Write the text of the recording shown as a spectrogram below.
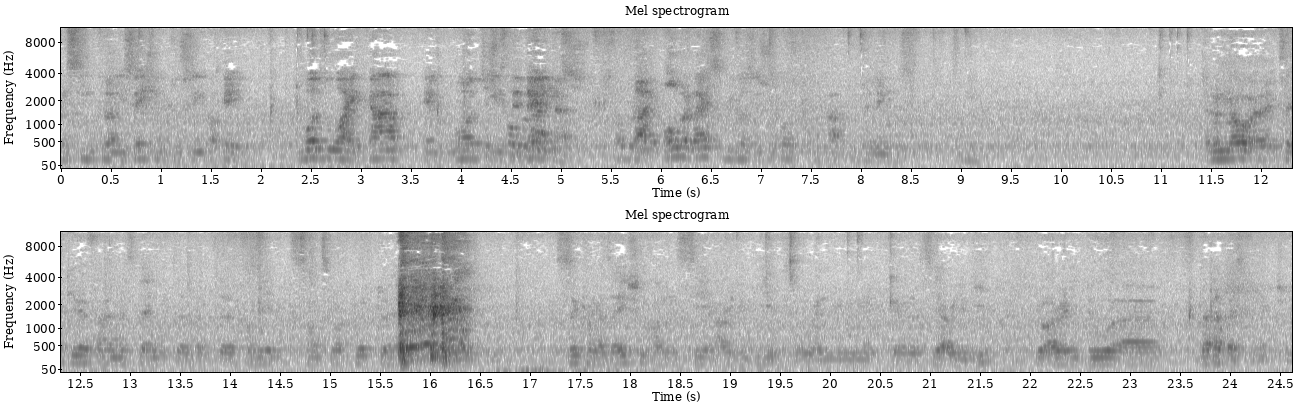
a synchronization to see, okay, what do I have and what Just is the data. overrides. But overrides because it's supposed to have the latest. I don't know uh, exactly if I understand, uh, but uh, for me it sounds not good to have uh, synchronization on CRUD. So when you make uh, CRUD, you already do a database connection.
